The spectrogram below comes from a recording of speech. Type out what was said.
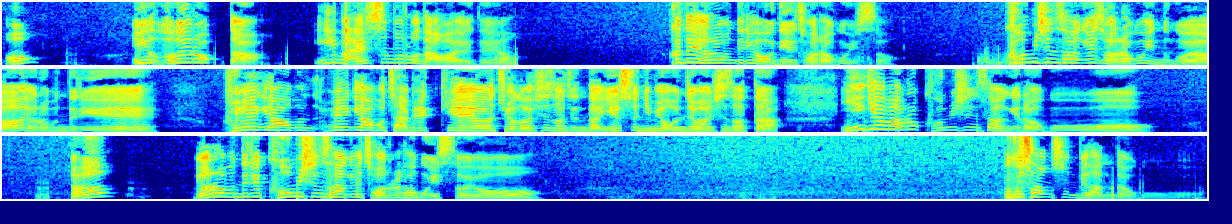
어? 이 의롭다. 이 말씀으로 나와야 돼요. 근데 여러분들이 어디에 절하고 있어? 금신상에 절하고 있는 거야, 여러분들이. 회개하면, 회개하고 자백해야 죄가 씻어진다. 예수님이 언제만 씻었다. 이게 바로 금신상이라고. 어? 여러분들이 금신상에 절을 하고 있어요. 우상 숭배한다고.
